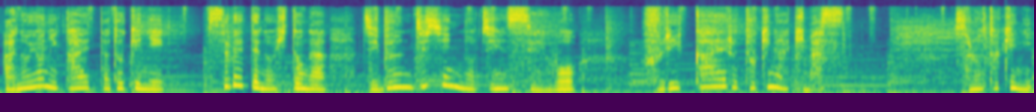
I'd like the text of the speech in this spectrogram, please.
あの世に帰った時に全ての人が自分自身の人生を振り返る時が来ますその時に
